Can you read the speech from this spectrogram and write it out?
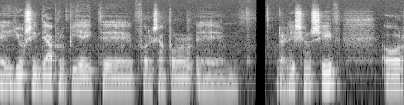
uh, using the appropriate uh, for example um, relationship or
